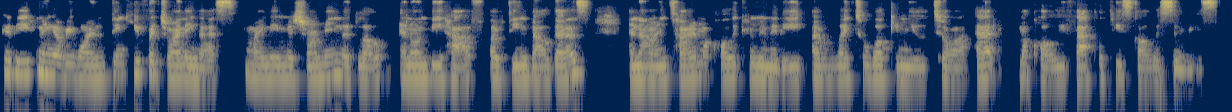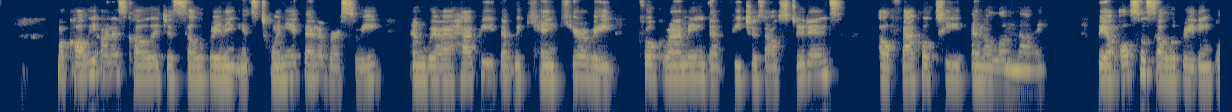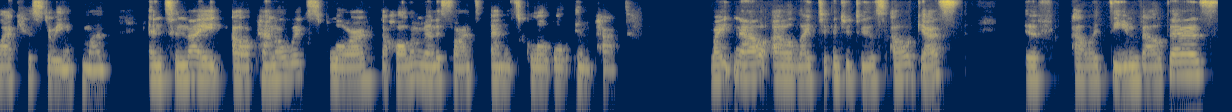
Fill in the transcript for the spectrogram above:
Good evening, everyone. Thank you for joining us. My name is Charmaine Lidlow, and on behalf of Dean Valdez and our entire Macaulay community, I would like to welcome you to our At Macaulay Faculty Scholar Series. Macaulay Honors College is celebrating its 20th anniversary, and we are happy that we can curate programming that features our students, our faculty, and alumni. We are also celebrating Black History Month, and tonight our panel will explore the Harlem Renaissance and its global impact. Right now, I would like to introduce our guests, if our Dean Valdez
